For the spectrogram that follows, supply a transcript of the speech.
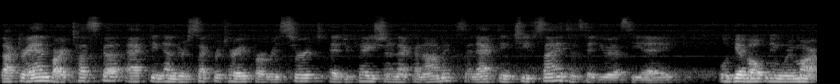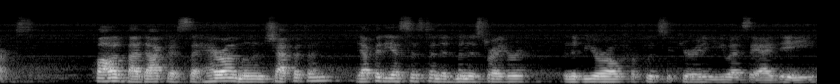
Dr. Ann Bartuska, Acting Under Secretary for Research, Education, and Economics, and Acting Chief Scientist at USDA, will give opening remarks, followed by Dr. Saharah Moon Chapotin, Deputy Assistant Administrator in the Bureau for Food Security, USAID,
